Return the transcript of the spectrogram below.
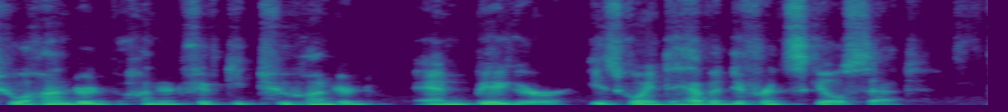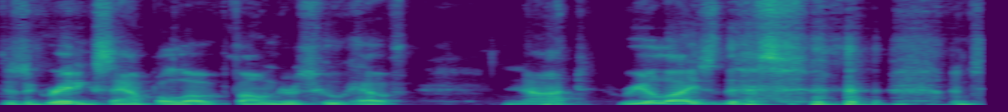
to 100, 150, 200 and bigger is going to have a different skill set. There's a great example of founders who have not realize this. and,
